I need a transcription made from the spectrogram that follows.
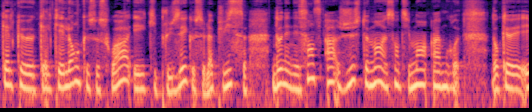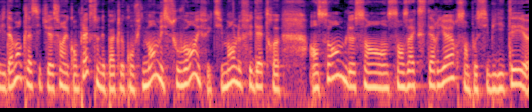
quelque, quelque élan que ce soit, et qui plus est que cela puisse donner naissance à justement un sentiment amoureux. Donc euh, évidemment que la situation est complexe, ce n'est pas que le confinement, mais souvent effectivement le fait d'être ensemble, sans, sans extérieur, sans possibilité euh,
